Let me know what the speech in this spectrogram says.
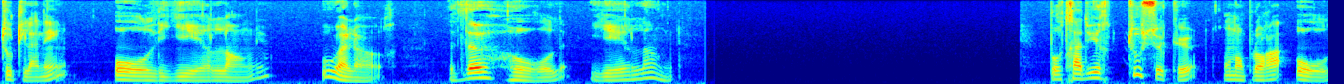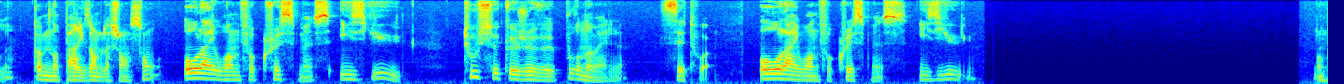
Toute l'année, all year long ou alors the whole year long. Pour traduire tout ce que, on emploiera all, comme dans par exemple la chanson All I want for Christmas is you. Tout ce que je veux pour Noël, c'est toi. All I want for Christmas is you. Donc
